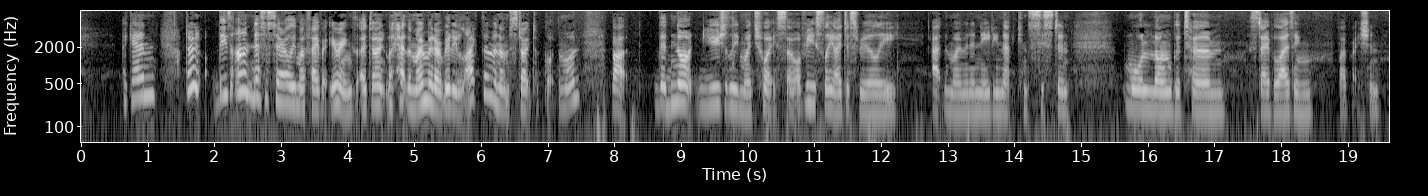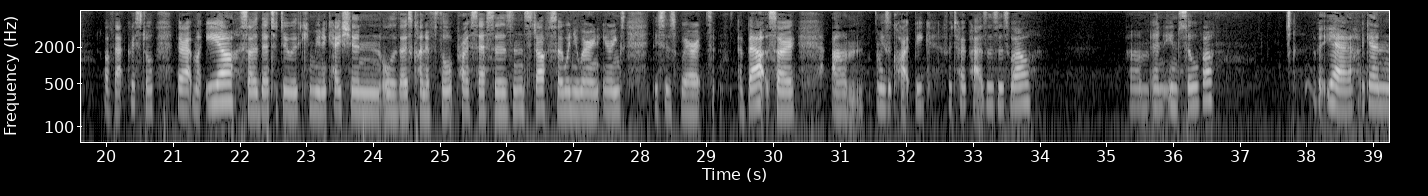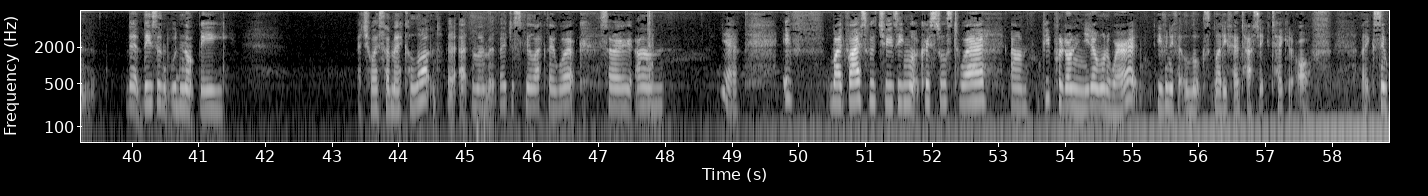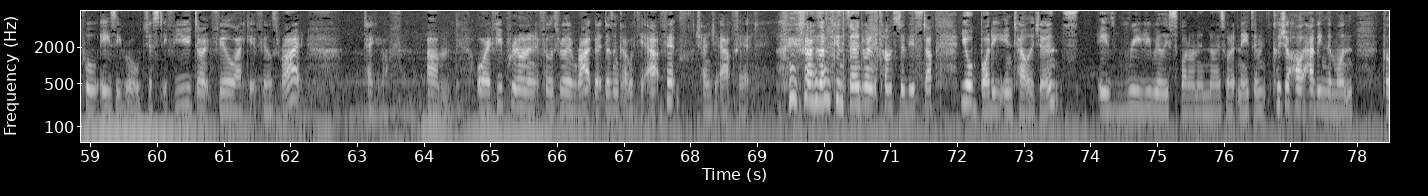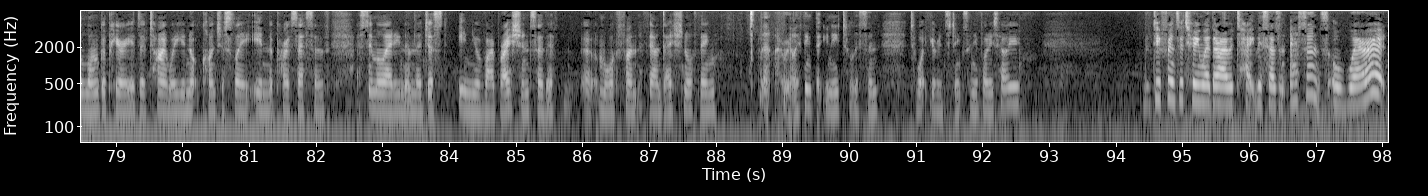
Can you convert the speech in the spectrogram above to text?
again, I don't, these aren't necessarily my favourite earrings. I don't, like at the moment, I really like them and I'm stoked I've got them on. But they're not usually my choice. So obviously, I just really, at the moment, are needing that consistent, more longer term stabilizing vibration of that crystal. They're at my ear, so they're to do with communication, all of those kind of thought processes and stuff. So when you're wearing earrings, this is where it's about. So um, these are quite big for topazes as well, um, and in silver but yeah, again, these would not be a choice I make a lot, but at the moment they just feel like they work. So, um, yeah, if my advice with choosing what crystals to wear, um, if you put it on and you don't want to wear it, even if it looks bloody fantastic, take it off. Like simple, easy rule. Just if you don't feel like it feels right, take it off. Um, or if you put it on and it feels really right but it doesn't go with your outfit, change your outfit. as far as I'm concerned when it comes to this stuff, your body intelligence is really, really spot on and knows what it needs. And because you're having them on for longer periods of time where you're not consciously in the process of assimilating them, they're just in your vibration, so they're a more fun foundational thing. Then I really think that you need to listen to what your instincts and your body tell you the difference between whether I would take this as an essence or wear it.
